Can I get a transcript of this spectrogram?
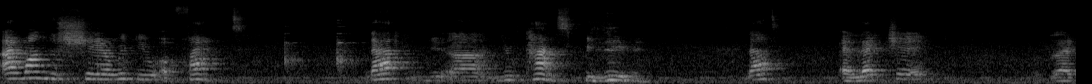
I want to share with you a fact that uh, you can't believe it. That electric, like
